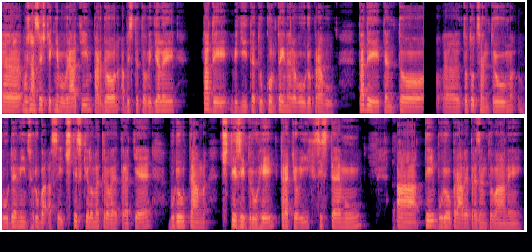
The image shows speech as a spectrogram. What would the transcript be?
E, možná se ještě k němu vrátím, pardon, abyste to viděli. Tady vidíte tu kontejnerovou dopravu. Tady tento, e, toto centrum bude mít zhruba asi 4-kilometrové tratě, budou tam čtyři druhy traťových systémů, a ty budou právě prezentovány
